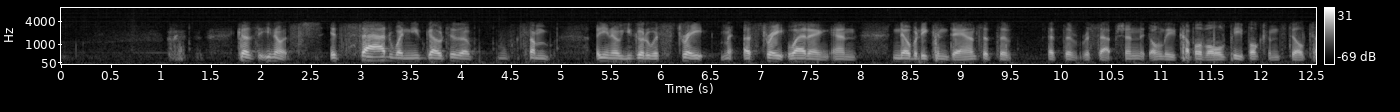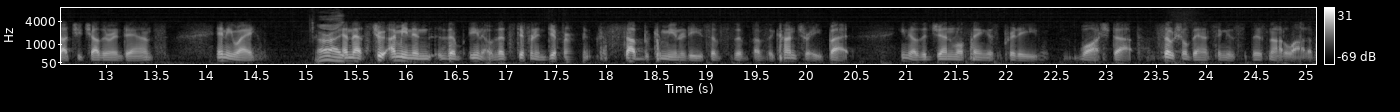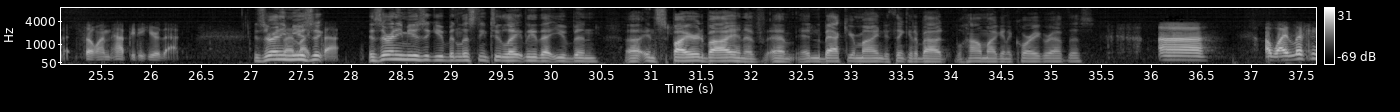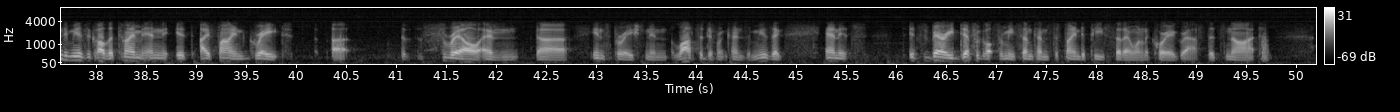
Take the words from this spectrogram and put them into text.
Because you know it's it's sad when you go to the some you know you go to a straight a straight wedding and nobody can dance at the at the reception. Only a couple of old people can still touch each other and dance. Anyway, All right. and that's true. I mean, in the you know that's different in different sub communities of the of the country, but you know the general thing is pretty washed up. Social dancing is there's not a lot of it, so I'm happy to hear that. Is there any like music? that. Is there any music you've been listening to lately that you've been uh, inspired by, and have um, in the back of your mind you're thinking about well, how am I going to choreograph this? Uh, oh, I listen to music all the time, and it I find great uh, thrill and uh, inspiration in lots of different kinds of music, and it's it's very difficult for me sometimes to find a piece that I want to choreograph that's not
